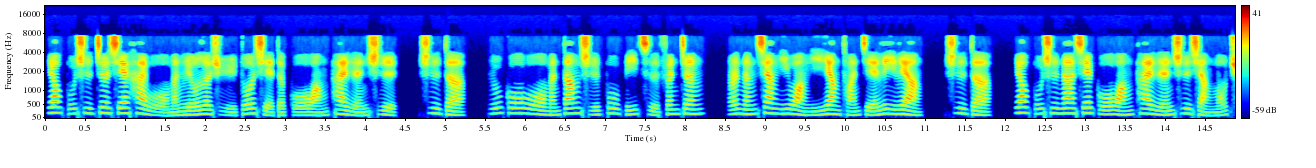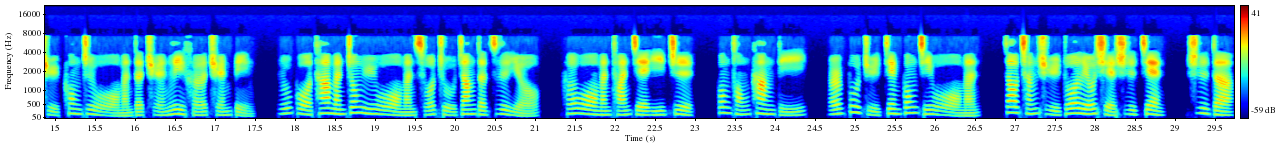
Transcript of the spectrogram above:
要不是这些害我们流了许多血的国王派人士，是的，如果我们当时不彼此纷争，而能像以往一样团结力量，是的，要不是那些国王派人是想谋取控制我们的权利和权柄，如果他们忠于我们所主张的自由。和我们团结一致，共同抗敌，而不举剑攻击我们，造成许多流血事件。是的，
